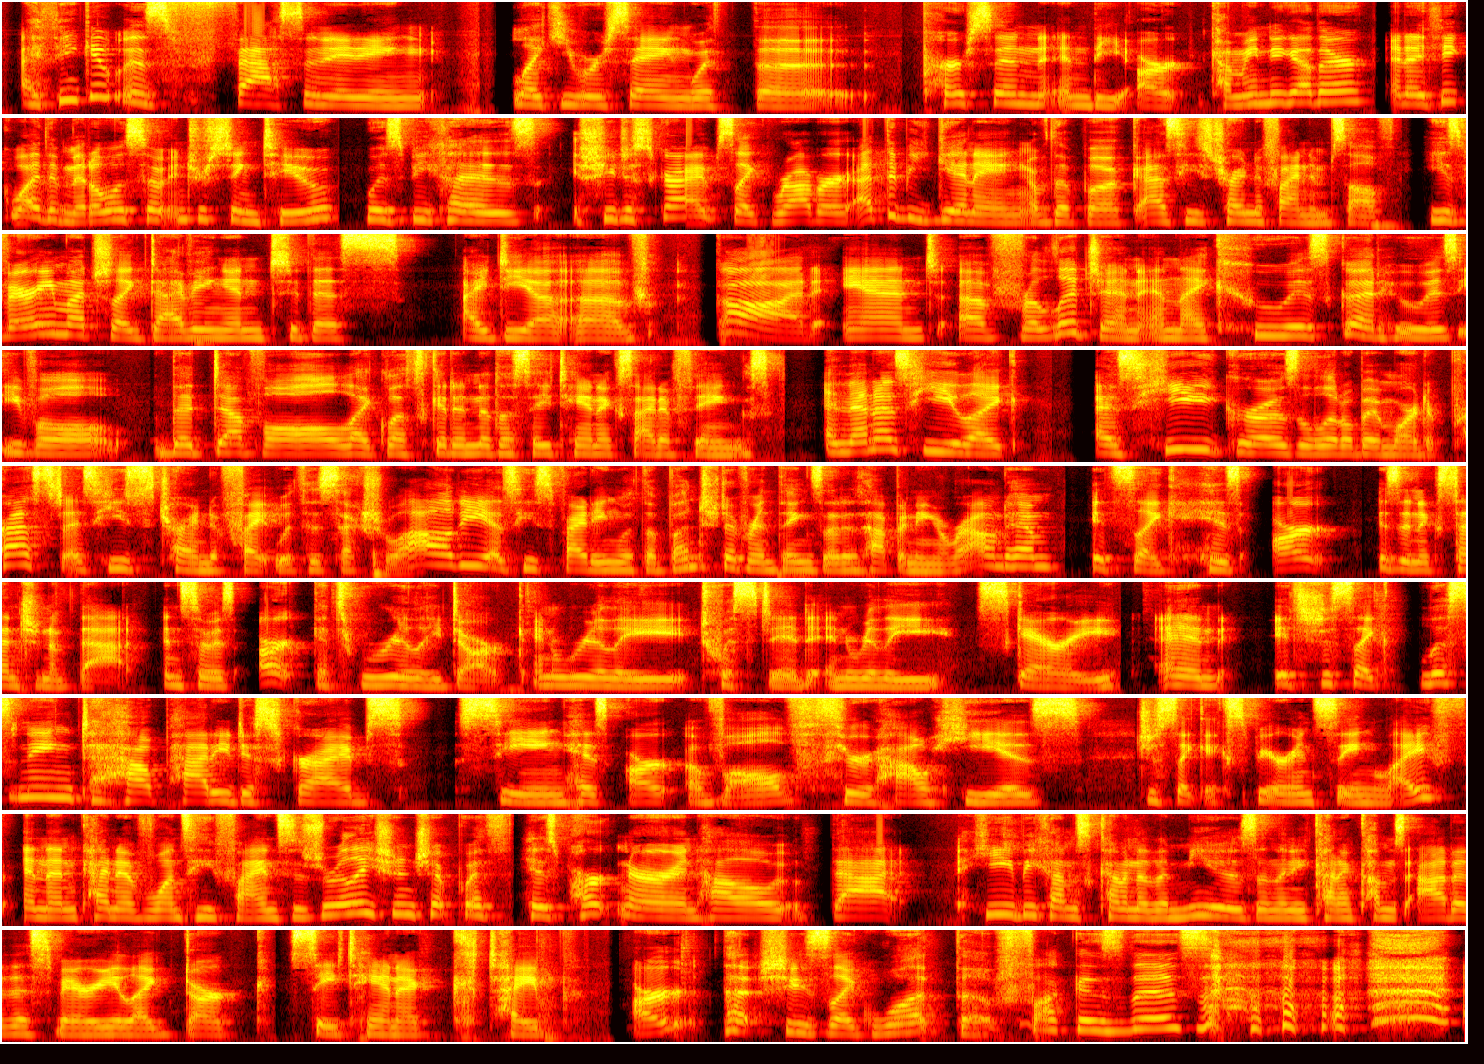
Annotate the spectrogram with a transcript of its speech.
I think it was fascinating, like you were saying, with the person and the art coming together. And I think why the middle was so interesting too was because she describes like Robert at the beginning of the book as he's trying to find himself. He's very much like diving into this idea of God and of religion and like who is good, who is evil, the devil, like let's get into the satanic side of things. And then as he like as he grows a little bit more depressed, as he's trying to fight with his sexuality, as he's fighting with a bunch of different things that is happening around him, it's like his art is an extension of that. And so his art gets really dark and really twisted and really scary. And it's just like listening to how Patti describes seeing his art evolve through how he is just like experiencing life. And then, kind of, once he finds his relationship with his partner and how that he becomes kind of the muse and then he kind of comes out of this very like dark satanic type art that she's like what the fuck is this?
